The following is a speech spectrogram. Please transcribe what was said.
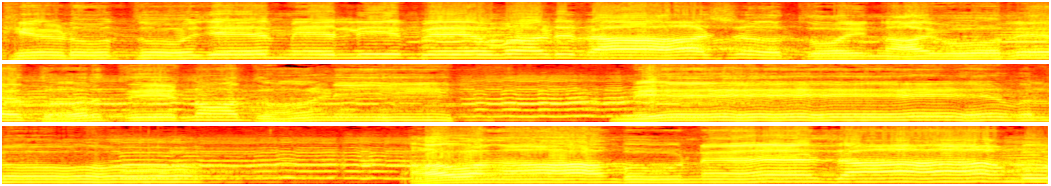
ખેડૂતો જે મેલી બેવડ રાશ તોય નાયો રે ધરતી નો ધૂણી મેવલો. આંબુ ને જાંબુ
